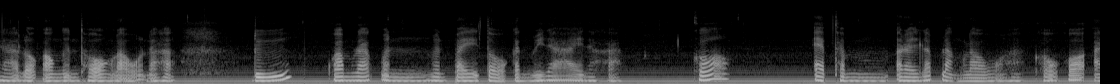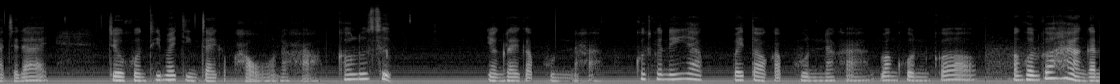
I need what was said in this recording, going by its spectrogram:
นะคะหลอกเอาเงินทองเรานะคะ หรือความรักมันมันไปต่อกันไม่ได้นะคะ ก็ แอบทำอะไรรับหลังเราค่ะเขาก็อาจจะได้เจอคนที่ไม่จริงใจกับเขานะคะ เขารู้สึกอย่างไรกับคุณนะคะ คนคนนี้อยากไปต่อกับคุณนะคะ บางคนก็บางคนก็ห่างกัน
